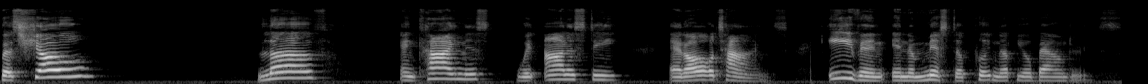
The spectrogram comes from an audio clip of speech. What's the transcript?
But show love and kindness with honesty at all times, even in the midst of putting up your boundaries.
